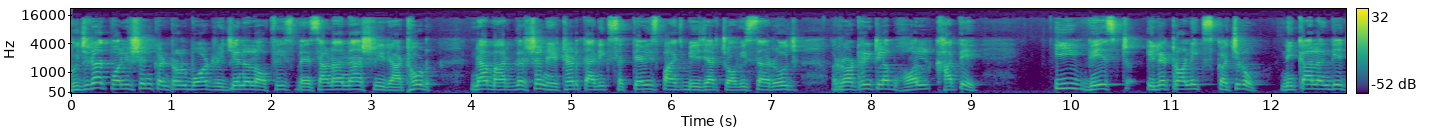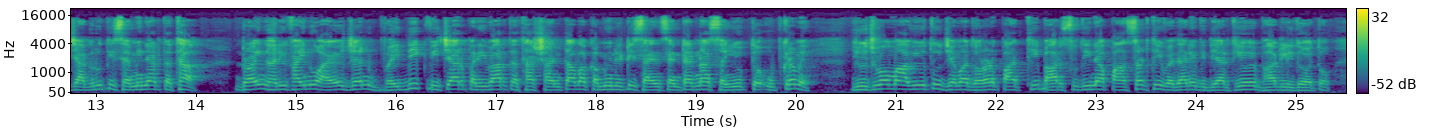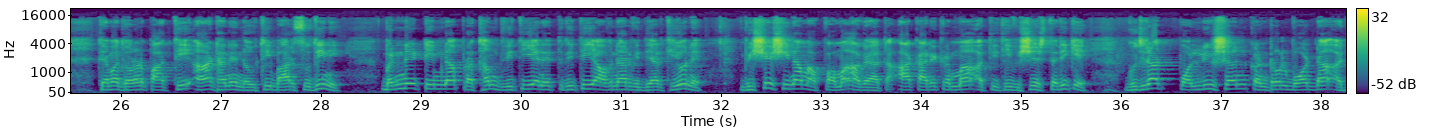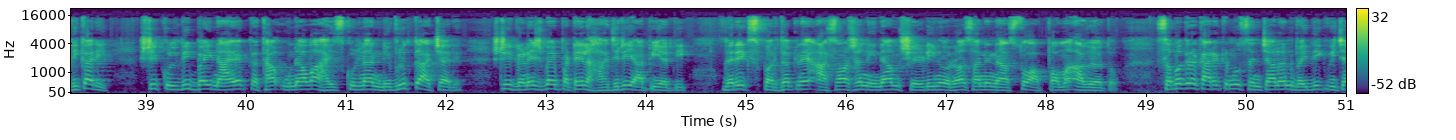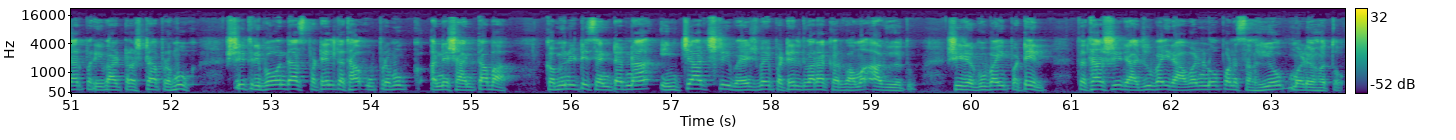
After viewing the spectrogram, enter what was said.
Gujarat pollution control board regional office મહેસાણાના શ્રી રાઠોડના માર્ગદર્શન હેઠળ તારીખ સત્યાવીસ પાંચ બે હજાર ચોવીસના રોજ રોટરી ક્લબ હોલ ખાતે ઈ વેસ્ટ ઇલેક્ટ્રોનિક્સ કચરો નિકાલ અંગે જાગૃતિ સેમિનાર તથા ડ્રોઈંગ હરીફાઈનું આયોજન, વૈદિક વિચાર પરિવાર તથા શાંતાબા કમ્યુનિટી સાયન્સ સેન્ટરના સંયુક્ત ઉપક્રમે યોજવામાં આવ્યું હતું, જેમાં ધોરણ પાંચથી બાર સુધીના પાસઠથી વધારે વિદ્યાર્થીઓએ ભાગ લીધો હતો. તેમાં ધોરણ પાંચથી આઠ અને નવથી બાર સુધીની બંને ટીમના પ્રથમ, દ્વિતીય અને તૃતીય આવનાર વિદ્યાર્થીઓને વિશેષ ઇનામ આપવામાં આવ્યા હતા. આ કાર્યક્રમમાં અતિથિ વિશેષ તરીકે ગુજરાત પોલ્યુશન કંટ્રોલ બોર્ડના અધિકારી શ્રી કુલદીપભાઈ નાયક તથા ઉનાવા હાઈસ્કૂલના નિવૃત્ત આચાર્ય શ્રી ગણેશભાઈ પટેલ હાજરી આપી હતી. દરેક સ્પર્ધકને આશ્વાસન, ઇનામ, શેરડીનો રસ અને નાસ્તો આપવામાં આવ્યો હતો. સમગ્ર કાર્યક્રમનું સંચાલન વૈદિક વિચાર પરિવાર ટ્રસ્ટના પ્રમુખ શ્રી ત્રિભુવનદાસ પટેલ તથા ઉપપ્રમુખ અને શાંતાબા કમ્યુનિટી સેન્ટરના ઇન્ચાર્જ શ્રી મહેશભાઈ પટેલ દ્વારા કરવામાં આવ્યું હતું. શ્રી રઘુભાઈ પટેલ તથા શ્રી રાજુભાઈ રાવળનો પણ સહયોગ મળ્યો હતો.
